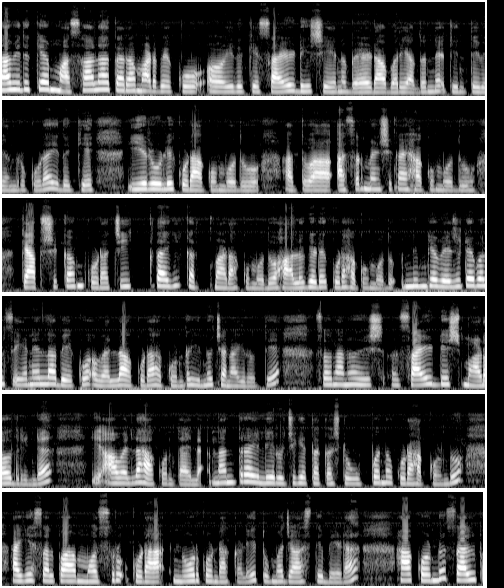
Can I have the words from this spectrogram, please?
ನಾವು ಇದಕ್ಕೆ ಮಸಾಲ ಥರ ಮಾಡಬೇಕು. ಇದಕ್ಕೆ ಸೈಡ್ ಡಿಶ್ ಏನು ಬೇಡ, ಬರೀ ಅದನ್ನೇ ತಿಂತೀವಿ ಅಂದರೂ ಕೂಡ ಇದಕ್ಕೆ ಈರುಳ್ಳಿ ಕೂಡ ಹಾಕೊಬೋದು, ಅಥವಾ ಹಸಿರು ಮೆಣ್ಸಿನ್ಕಾಯಿ ಹಾಕೊಬೋದು ಕ್ಯಾಪ್ಸಿಕಮ್ ಕೂಡ ಚಿಕ್ಕದಾಗಿ ಕಟ್ ಮಾಡಿ ಹಾಕೊಬೋದು, ಆಲೂಗಡ್ಡೆ ಕೂಡ ಹಾಕೊಬೋದು. ನಿಮಗೆ ವೆಜಿಟೇಬಲ್ಸ್ ಏನೆಲ್ಲ ಬೇಕು ಅವೆಲ್ಲ ಕೂಡ ಹಾಕ್ಕೊಂಡ್ರೆ ಇನ್ನೂ ಚೆನ್ನಾಗಿರುತ್ತೆ. ಸೊ ನಾನು ಸೈಡ್ ಡಿಶ್ ಮಾಡೋದ್ರಿಂದ ಅವೆಲ್ಲ ಹಾಕೊತಾ ಇಲ್ಲ. ನಂತರ ಇಲ್ಲಿ ರುಚಿಗೆ ತಕ್ಕಷ್ಟು ಉಪ್ಪನ್ನು ಕೂಡ ಹಾಕ್ಕೊಂಡು, ಹಾಗೆ ಸ್ವಲ್ಪ ಮೊಸರು ಕೂಡ ನೋಡ್ಕೊಂಡು ಹಾಕೊಳ್ಳಿ, ತುಂಬ ಜಾಸ್ತಿ ಬೇಡ. ಹಾಕ್ಕೊಂಡು ಸ್ವಲ್ಪ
